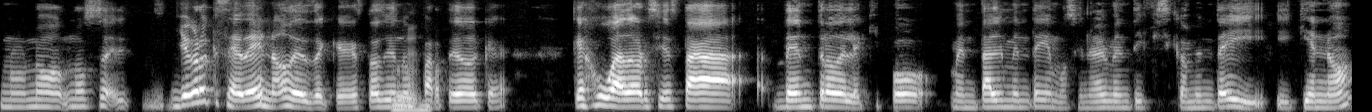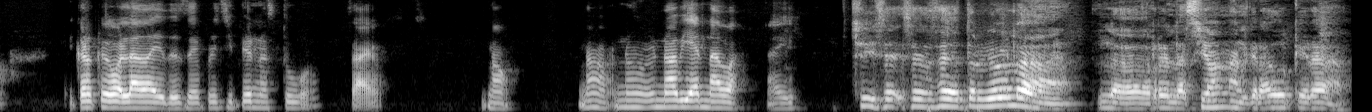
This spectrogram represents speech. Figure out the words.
no, no, no sé. Yo creo que se ve, ¿no? Desde que estás viendo un partido que qué jugador sí está dentro del equipo mentalmente y emocionalmente y físicamente y, quién no. Y creo que Golada desde el principio no estuvo. O sea, no, no, no, no había nada ahí. Sí, se, se, deterioró la, la relación al grado que era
